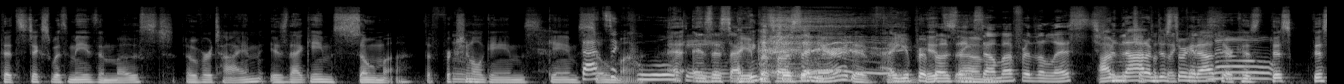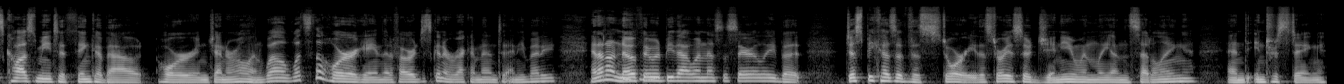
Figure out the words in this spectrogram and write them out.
that, that sticks with me the most over time is that game Soma, the frictional games game That's Soma. a cool Uh, game. Is this? Are I you think it's just a proposing? narrative. Are you proposing um, Soma for the list? for I'm the not. I'm just click throwing it pick? out there because this this caused me to think about horror in general. And well, what's the horror game that if I were just going to recommend to anybody? And I don't know if it would be that one necessarily, but just because of the story, the story is so genuinely unsettling and interesting.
